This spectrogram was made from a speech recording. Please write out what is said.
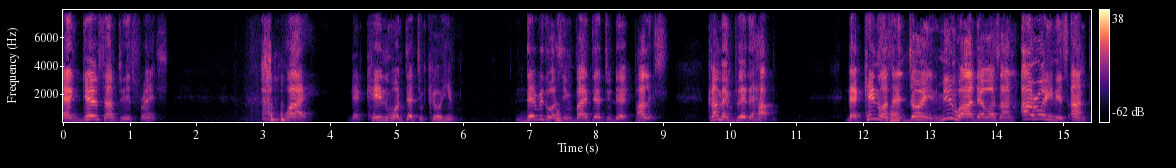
and gave some to his friends. Why? The king wanted to kill him. David was invited to the palace. Come and play the harp. The king was oh. enjoying. Meanwhile, there was an arrow in his hand.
